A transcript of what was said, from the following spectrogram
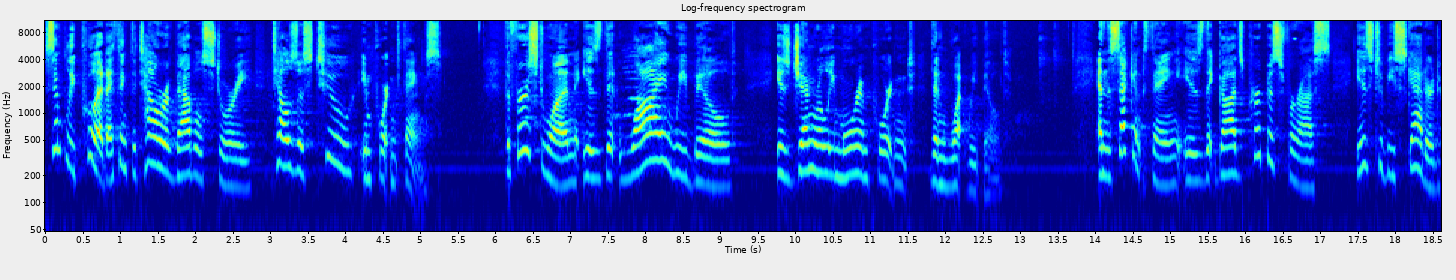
Simply put, I think the Tower of Babel story tells us two important things. The first one is that why we build is generally more important than what we build. And the second thing is that God's purpose for us is to be scattered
